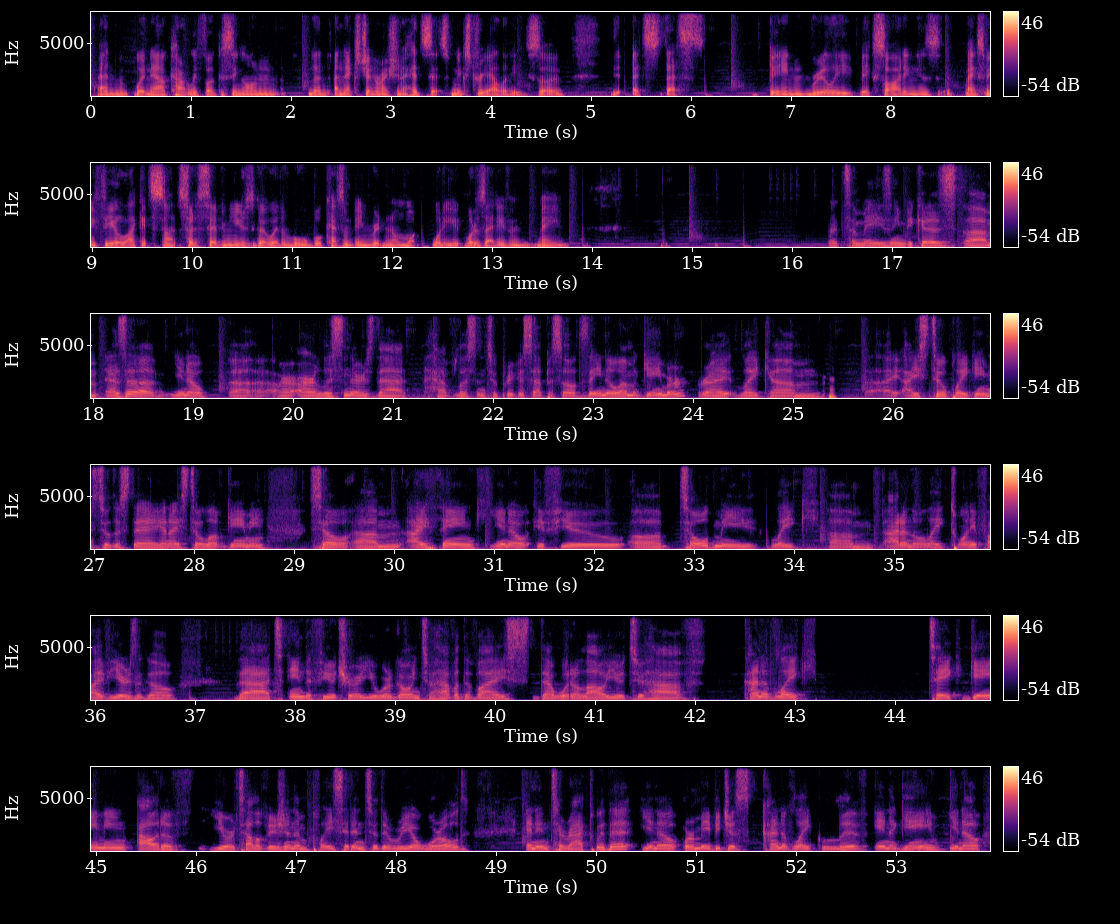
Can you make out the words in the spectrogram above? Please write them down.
And we're now currently focusing on the, a next generation of headsets, mixed reality. So it's that's been really exciting. As it makes me feel like it's sort of seven years ago, where the rule book hasn't been written on what what do you what does that even mean? That's amazing because um, as a you know uh, our, our listeners that have listened to previous episodes, they know I'm a gamer, right? Like um, I, I still play games to this day and I still love gaming. So um, I think, you know, if you uh, told me, like, um, I don't know, like 25 years ago, that in the future you were going to have a device that would allow you to have kind of like take gaming out of your television and place it into the real world and interact with it, you know, or maybe just kind of like live in a game, you know,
